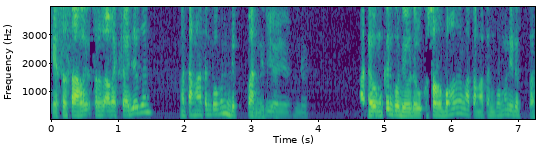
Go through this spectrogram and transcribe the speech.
Kayak sesal Alex aja kan ngata-ngatain pemain di depan gitu. Iya iya benar ada mungkin kalau dia udah kesel banget ngata-ngatain pemain di depan.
